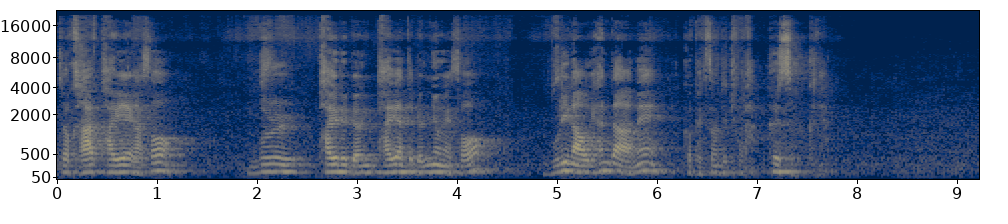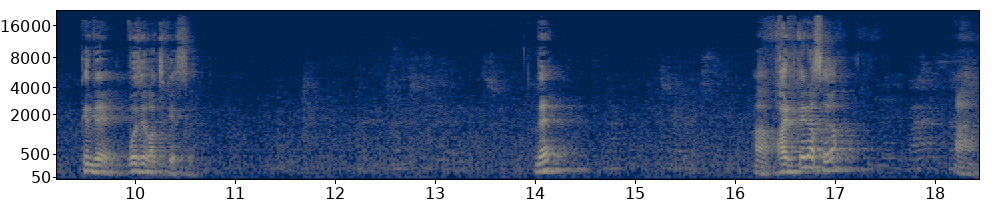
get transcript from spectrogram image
저 가, 바위에 가서 물 바위를 명, 바위한테 명령해서 물이 나오게 한 다음에 그 백성한테 줘라. 그랬어요, 그냥. 근데 모세가 어떻게 했어요? 네? 아, 바위를 때렸어요? 아,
